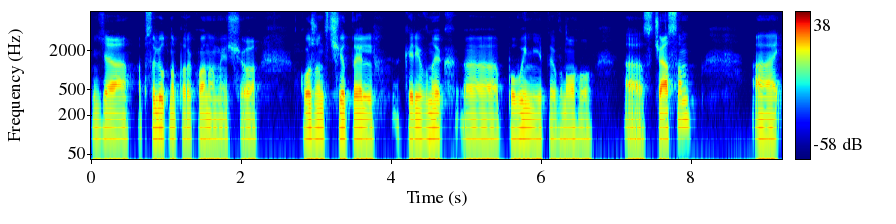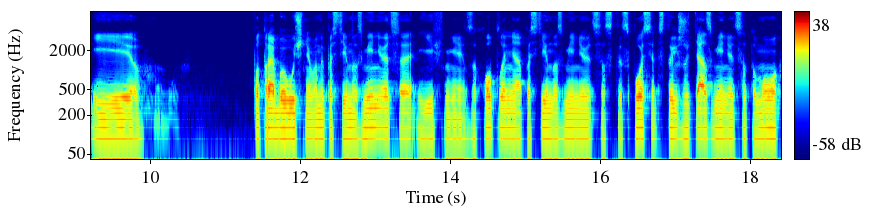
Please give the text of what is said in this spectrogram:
Я абсолютно переконаний, що кожен вчитель, керівник е, повинні йти в ногу е, з часом. І потреби учнів вони постійно змінюються, їхні захоплення постійно змінюються, спосіб, стиль життя змінюється. Тому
